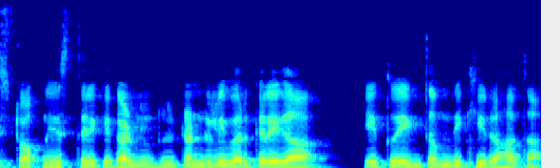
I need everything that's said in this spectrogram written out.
स्टॉक ने इस तरीके का रिटर्न डिलीवर करेगा, ये तो एकदम दिख ही रहा था।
